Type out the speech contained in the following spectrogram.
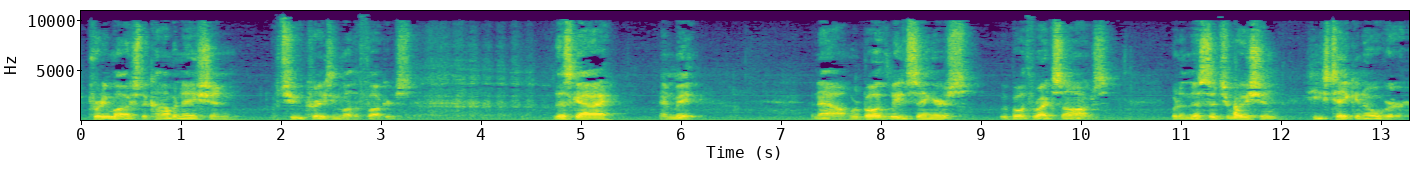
is pretty much the combination of two crazy motherfuckers. This guy and me. Now, we're both lead singers. We both write songs. But in this situation, he's taken over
